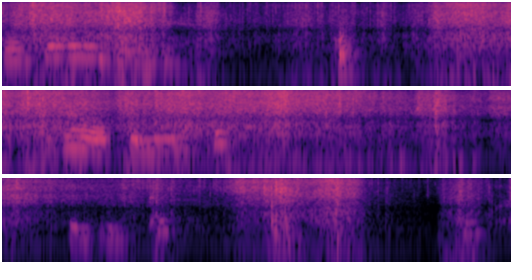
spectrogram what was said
покажу далі. Взяла цибульки. Цибульки. Так,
